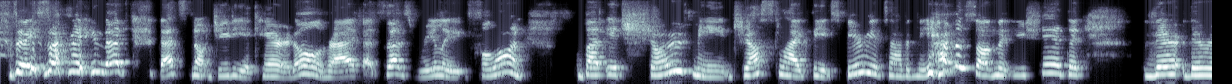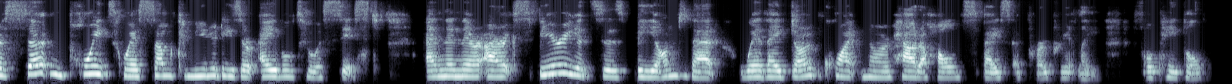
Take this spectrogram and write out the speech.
days. I mean that's that's not duty of care at all right? That's that's really full on. But it showed me just like the experience out in the amazon that you shared that there there are certain points where some communities are able to assist. And then there are experiences beyond that where they don't quite know how to hold space appropriately for people.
